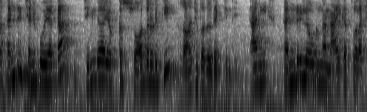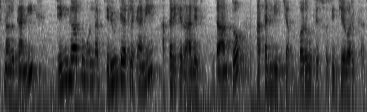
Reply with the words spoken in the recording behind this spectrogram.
తన తండ్రి చనిపోయాక జింగా యొక్క సోదరుడికి రాజు పదవి దక్కింది. కానీ తండ్రిలో ఉన్న నాయకత్వ లక్షణాలు కానీ జింగాకు ఉన్న తెలివితేటలు కానీ అతనికి రాలేదు. దాంతో అతన్ని ఎవ్వరూ విశ్వసించేవారు కాదు.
